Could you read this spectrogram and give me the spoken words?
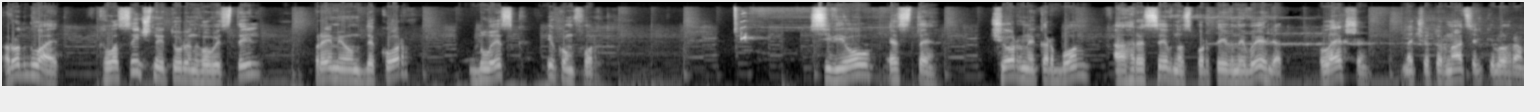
Glide. Класичний туринговий стиль, преміум декор, блиск і комфорт. CVO ST. Чорний карбон, агресивно спортивний вигляд, легше на 14 кг.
